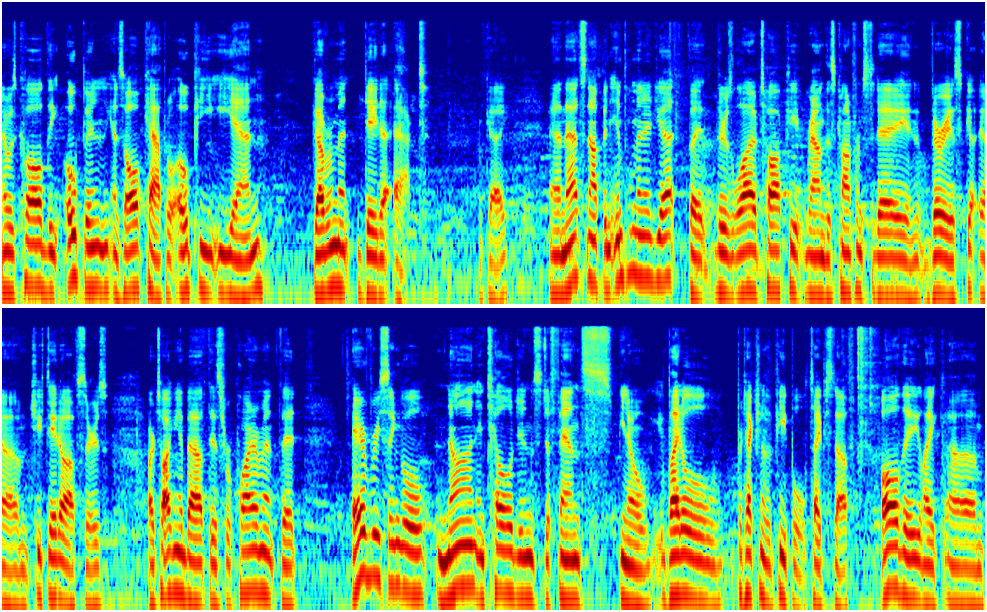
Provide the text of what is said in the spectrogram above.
And it was called the Open, it's all capital, O-P-E-N, Government Data Act. Okay, and that's not been implemented yet, but there's a lot of talk around this conference today, and various um, chief data officers are talking about this requirement that every single non-intelligence defense, you know, vital protection of the people type stuff, all the like um,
